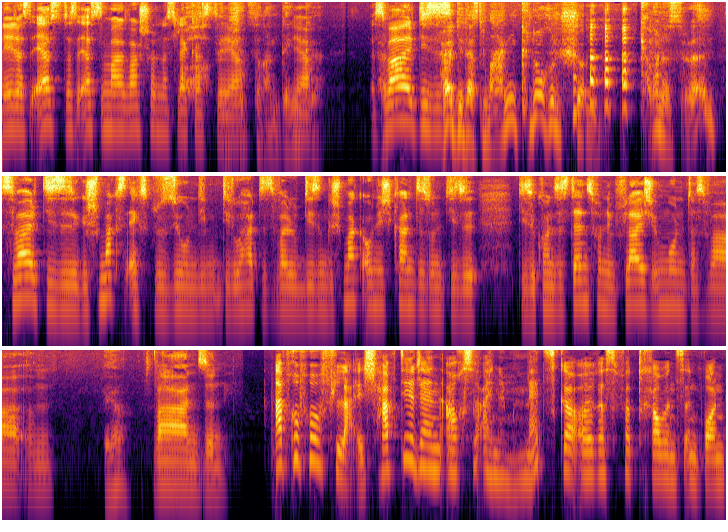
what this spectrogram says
nee, das erste, das erste Mal war schon das Leckerste, wenn ich ja. jetzt daran denke. Ja. Es war halt dieses, Hört ihr das Magenknurren schon? Kann man das hören? es war halt diese Geschmacksexplosion, die, die du hattest, weil du diesen Geschmack auch nicht kanntest und diese, diese Konsistenz von dem Fleisch im Mund, das war ähm, Ja. Wahnsinn. Apropos Fleisch, habt ihr denn auch so einen Metzger eures Vertrauens in Bonn?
